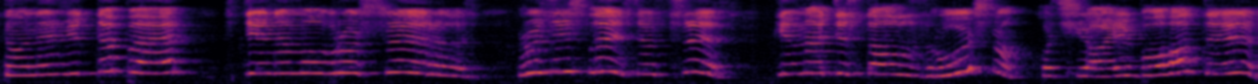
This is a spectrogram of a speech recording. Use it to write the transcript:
стане відтепер. Стіни мов розширились, розійшлися вшир. В кімнаті стало зручно, хоча і богатир.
